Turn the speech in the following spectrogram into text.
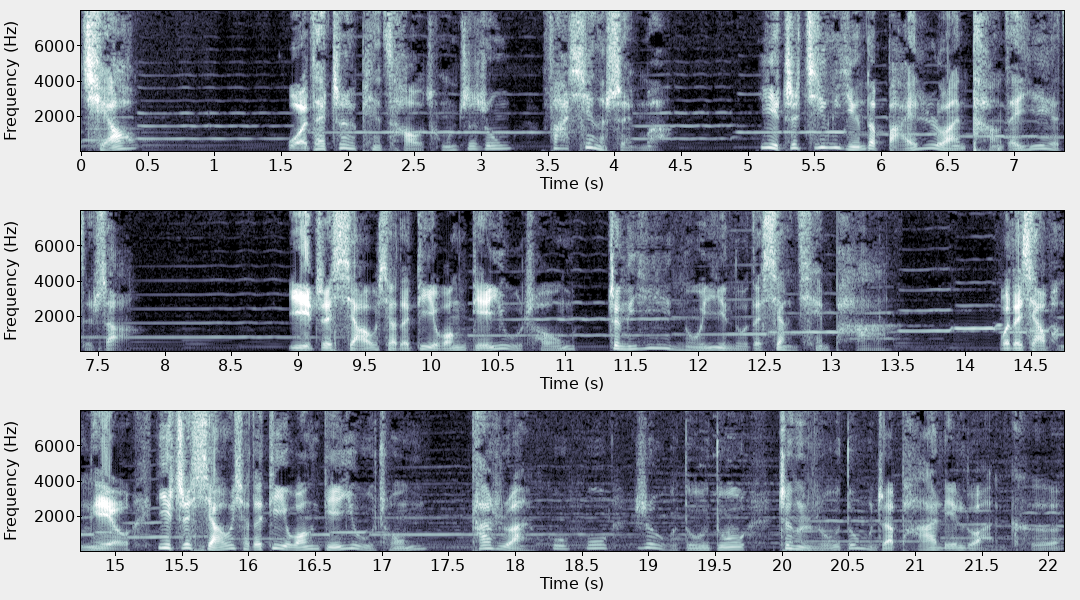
瞧，我在这片草丛之中发现了什么？一只晶莹的白卵躺在叶子上，一只小小的帝王蝶幼虫正一努一努地向前爬。我的小朋友，一只小小的帝王蝶幼虫，它软乎乎、肉嘟嘟，正蠕动着爬离卵壳。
